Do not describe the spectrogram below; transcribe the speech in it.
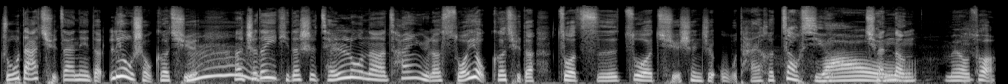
主打曲在内的六首歌曲。那值得一提的是，陈露呢参与了所有歌曲的作词、作曲，甚至舞台和造型，全能。没有错，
